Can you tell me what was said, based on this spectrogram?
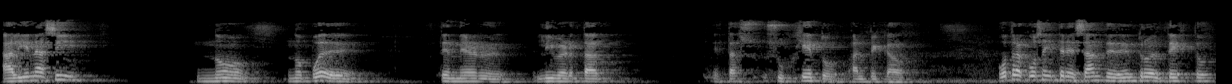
Alguien así no, no puede tener libertad, está sujeto al pecado. Otra cosa interesante dentro del texto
